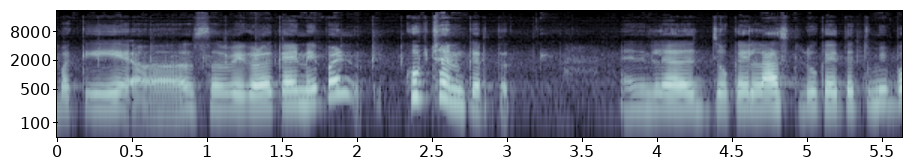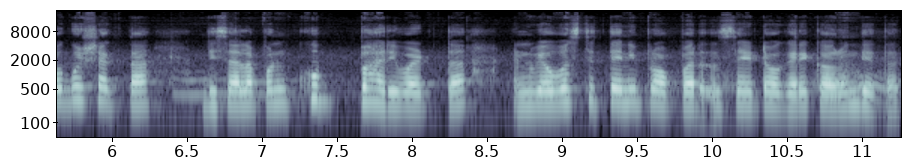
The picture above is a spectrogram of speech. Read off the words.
बाकी असं वेगळं काही नाही पण खूप छान करतात. आणि जो काही लास्ट लुक आहे तर तुम्ही बघू शकता. दिसायला पण खूप भारी वाटतं. आणि व्यवस्थित त्यांनी प्रॉपर सेट वगैरे करून देतात.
